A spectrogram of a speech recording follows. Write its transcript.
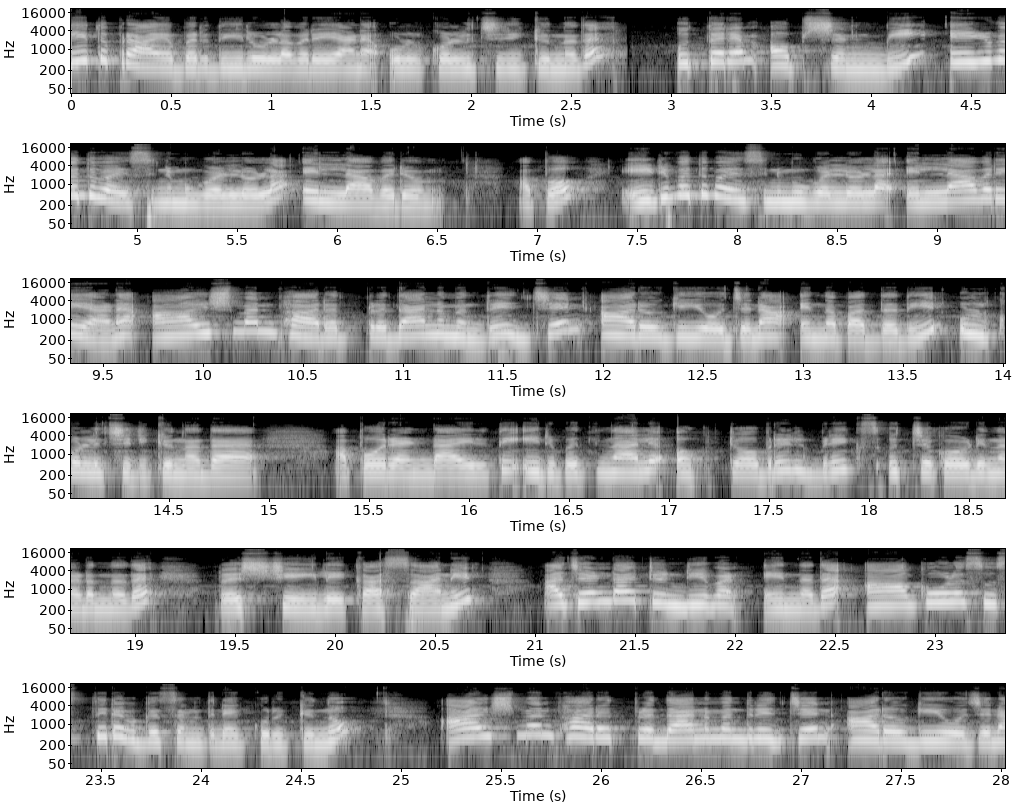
ഏത് പ്രായപരിധിയിലുള്ളവരെയാണ് ഉൾക്കൊള്ളിച്ചിരിക്കുന്നത്? ഉത്തരം ഓപ്ഷൻ ബി എഴുപത് വയസ്സിന് മുകളിലുള്ള എല്ലാവരും. അപ്പോൾ എഴുപത് വയസ്സിന് മുകളിലുള്ള എല്ലാവരെയാണ് ആയുഷ്മാൻ ഭാരത് പ്രധാനമന്ത്രി ജൻ ആരോഗ്യ യോജന എന്ന പദ്ധതിയിൽ ഉൾക്കൊള്ളിച്ചിരിക്കുന്നത്. അപ്പോൾ രണ്ടായിരത്തി ഇരുപത്തിനാല് ഒക്ടോബറിൽ ബ്രിക്സ് ഉച്ചകോടി നടന്നത് റഷ്യയിലെ കസാനിൽ അജണ്ട ട്വന്റി വൺ എന്നത് ആഗോള സുസ്ഥിര വികസനത്തിനെ കുറിക്കുന്നു. ആയുഷ്മാൻ ഭാരത് പ്രധാനമന്ത്രി ജൻ ആരോഗ്യ യോജന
